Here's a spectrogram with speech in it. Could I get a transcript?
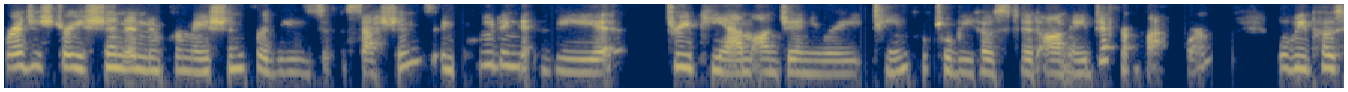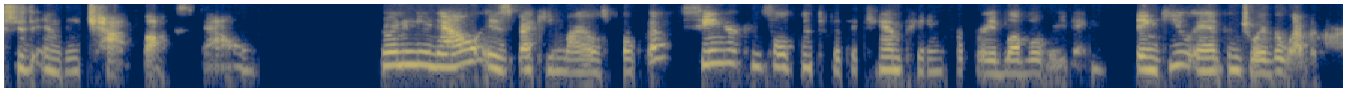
Registration and information for these sessions, including the 3 p.m. on January 18th, which will be hosted on a different platform, will be posted in the chat box now. Joining you now is Becky Miles Polka, Senior Consultant with the Campaign for Grade Level Reading. Thank you and enjoy the webinar.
